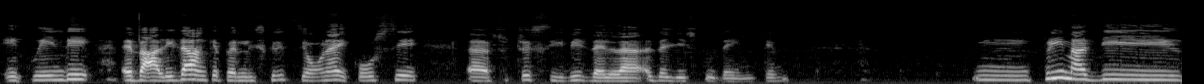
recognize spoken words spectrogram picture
e quindi è valida anche per l'iscrizione ai corsi eh, successivi del, degli studenti. Mm, prima di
